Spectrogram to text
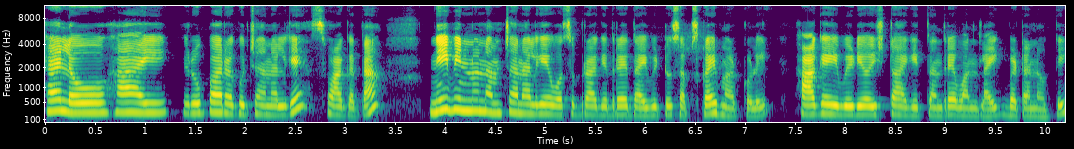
ಹಲೋ ಹಾಯ್ ರೂಪಾ ರಘು ಚಾನಲ್ಗೆ ಸ್ವಾಗತ. ನೀವಿನ್ನು ನಮ್ಮ ಚಾನಲ್ಗೆ ಹೊಸಬ್ರಾಗಿದ್ದರೆ ದಯವಿಟ್ಟು ಸಬ್ಸ್ಕ್ರೈಬ್ ಮಾಡ್ಕೊಳ್ಳಿ. ಹಾಗೆ ಈ ವಿಡಿಯೋ ಇಷ್ಟ ಆಗಿತ್ತಂದರೆ ಒಂದು ಲೈಕ್ ಬಟನ್ ಒತ್ತಿ.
